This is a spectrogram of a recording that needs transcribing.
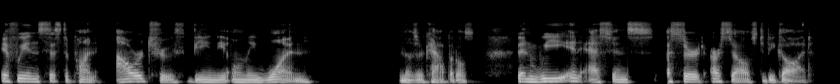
if we insist upon our truth being the only one, and those are capitals, then we in essence assert ourselves to be God,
